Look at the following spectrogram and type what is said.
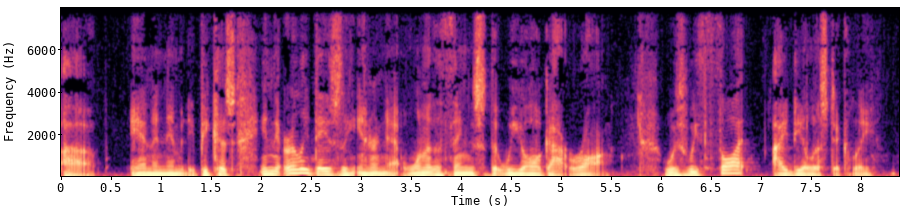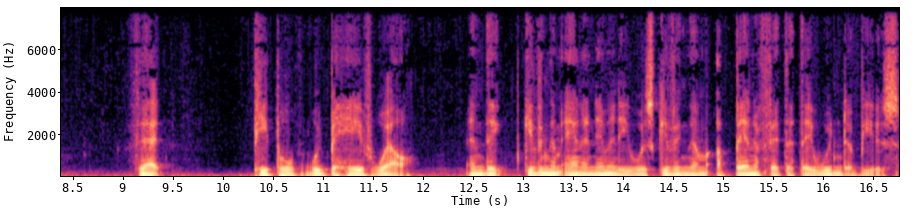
uh, anonymity. Because in the early days of the internet, one of the things that we all got wrong was we thought idealistically that people would behave well and that giving them anonymity was giving them a benefit that they wouldn't abuse.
